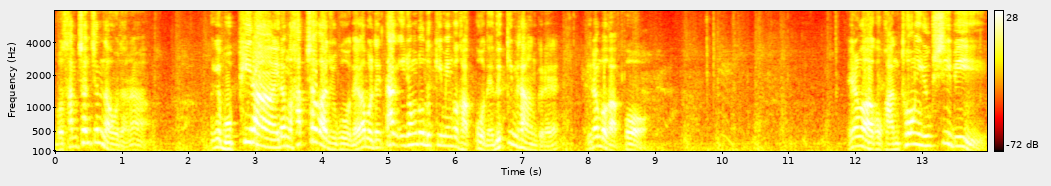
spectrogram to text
뭐 3000쯤 나오잖아. 이게 모피랑 이런 거 합쳐가지고 내가 볼 때 딱 이 정도 느낌인 것 같고 내 느낌상은 그래. 이런 거 같고 이런 거 같고 관통이 60이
